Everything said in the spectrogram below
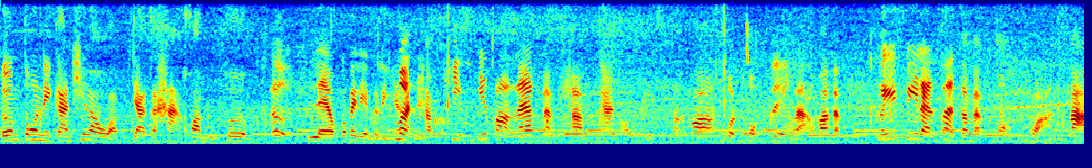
เริ่มต้นในการที่เราแบบอยากจะหาความรู้เพิ่ม เออ แล้วก็ไปเรียนปริญญาเหมือนโททำทีมที่ตอนแรกแบบทำงานออฟฟิศแล้วก็ค้นพบตัวเองแล้วว่าแบบเฮ้ยฟรีแลนซ์อาจจะแบบเหมาะกว่าหรือเปล่า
